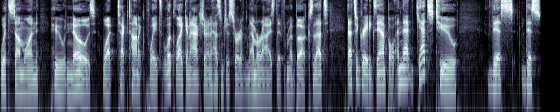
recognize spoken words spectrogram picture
with someone who knows what tectonic plates look like in action and hasn't just sort of memorized it from a book. So that's that's a great example, and that gets to this this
